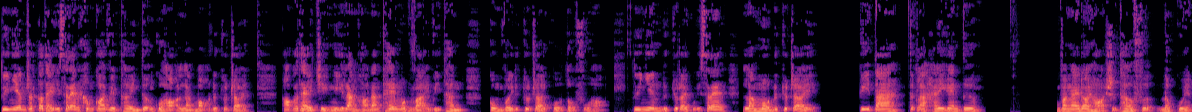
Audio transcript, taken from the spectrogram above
Tuy nhiên, rất có thể Israel không coi việc thờ hình tượng của họ là bỏ Đức Chúa Trời. Họ có thể chỉ nghĩ rằng họ đang thêm một vài vị thần cùng với Đức Chúa Trời của tổ phụ họ. Tuy nhiên, Đức Chúa Trời của Israel là một Đức Chúa Trời kỹ ta, tức là hay ghen tương. Và Ngài đòi hỏi sự thờ phượng độc quyền.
